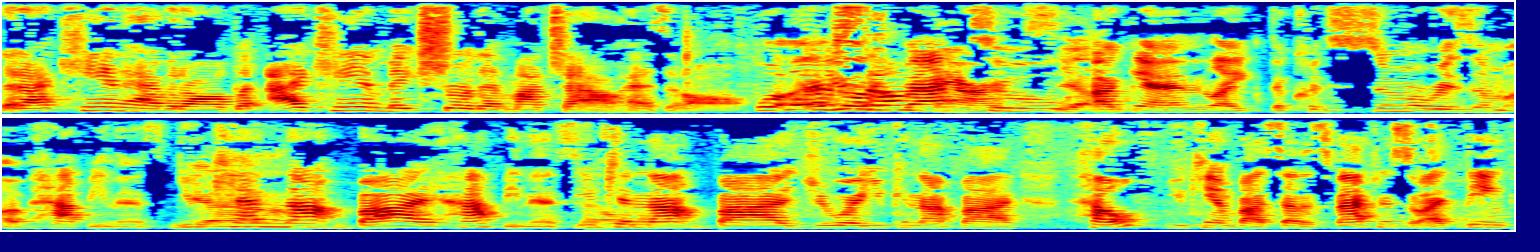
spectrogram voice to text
That I can have it all, but I can make sure that my child has it all. Well, Well, it goes some back parents, to yeah. again like the consumerism of happiness. You Yeah. cannot buy happiness. You No. cannot buy joy. You cannot buy health. You can't buy satisfaction. So I think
